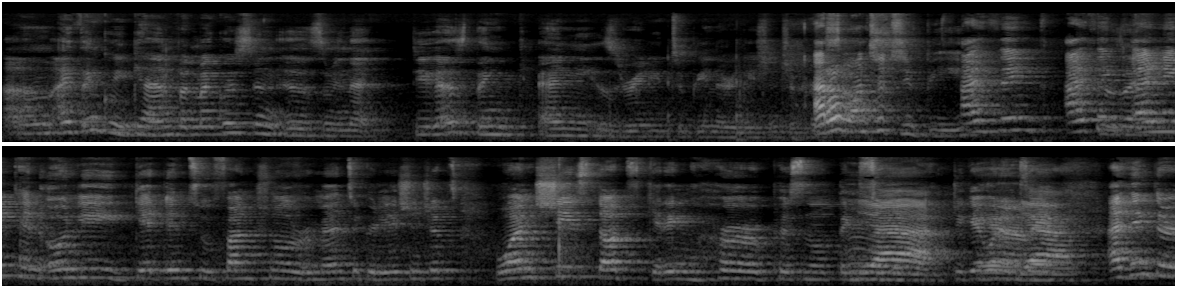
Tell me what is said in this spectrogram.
Um, I think we can, but my question is, that do you guys think Annie is ready to be in a relationship? I don't want it to be. I think I think Because I- Annie can only get into functional romantic relationships once she starts getting her personal things Yeah. together. Do you get what I'm Yeah. saying? I think the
